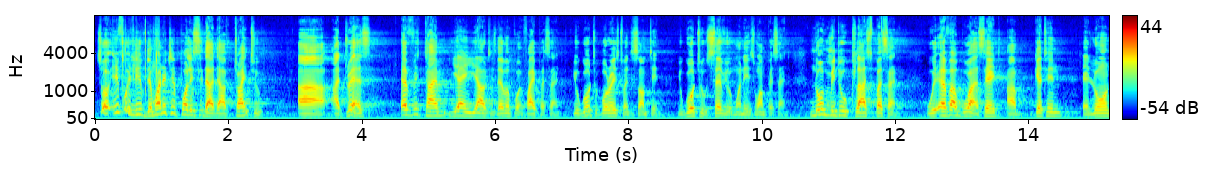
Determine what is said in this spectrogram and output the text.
So if we leave the monetary policy that have tried to uh, address, every time year in, year out is 11.5%. You go to borrow is 20 something. You go to save your money is 1%. No middle class person will ever go and say, I'm getting a loan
